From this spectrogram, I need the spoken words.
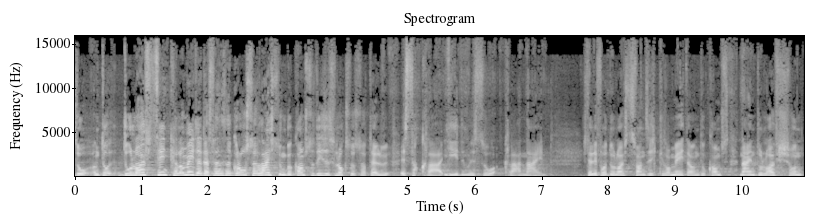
so, und du, du läufst zehn Kilometer, das ist eine große Leistung. Bekommst du dieses Luxushotel? Ist doch klar, jedem ist so klar, nein. Stell dir vor, du läufst 20 Kilometer und du kommst, nein, du läufst schon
